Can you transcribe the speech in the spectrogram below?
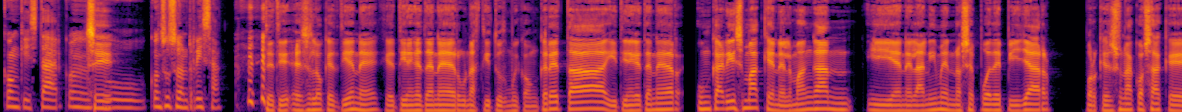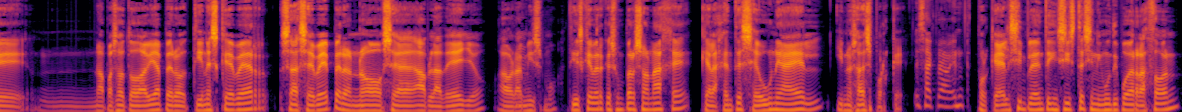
conquistar con, Sí. su, con su sonrisa. es lo que tiene, que tiene que tener una actitud muy concreta y tiene que tener un carisma que en el manga y en el anime no se puede pillar porque es una cosa que no ha pasado todavía, pero tienes que ver, o sea, se ve, pero no se habla de ello ahora mismo. Tienes que ver que es un personaje que la gente se une a él y no sabes por qué. Exactamente. Porque él simplemente insiste sin ningún tipo de razón,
